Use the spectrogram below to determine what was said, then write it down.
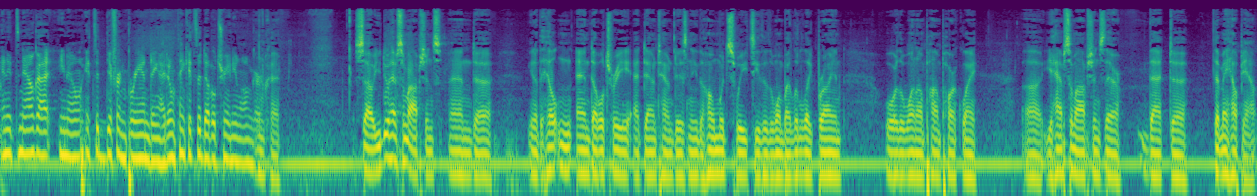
and it's now got, you know, it's a different branding. I don't think it's a double tree any longer. okay. So you do have some options, and uh, you know, the Hilton and DoubleTree at Downtown Disney, the Homewood Suites, either the one by Little Lake Bryan or the one on Palm Parkway. Uh, you have some options there that uh, that may help you out.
